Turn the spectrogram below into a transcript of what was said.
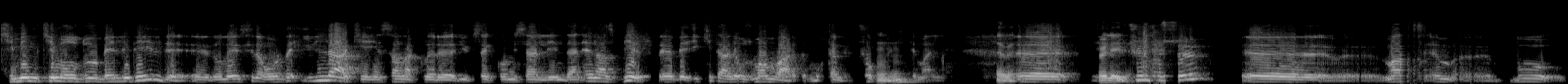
kimin kim olduğu belli değildi. E, dolayısıyla orada illaki insan hakları yüksek komiserliğinden en az bir ve iki tane uzman vardı muhtemelen çok büyük ihtimalle. Evet. E, Öyleydi. Üçüncüsü e, bu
